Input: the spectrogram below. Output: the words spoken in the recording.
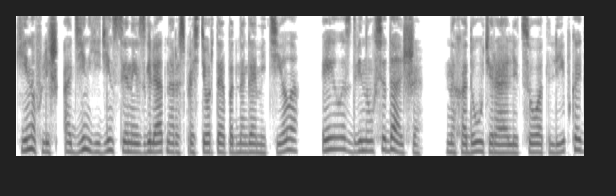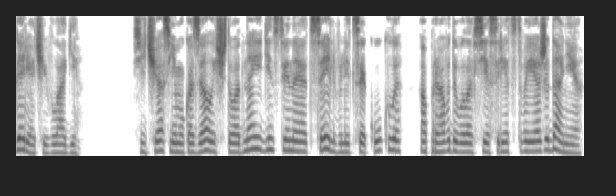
Кинув лишь один единственный взгляд на распростертое под ногами тело, Эйла сдвинулся дальше, на ходу утирая лицо от липкой горячей влаги. Сейчас ему казалось, что одна единственная цель в лице куклы оправдывала все средства и ожидания.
